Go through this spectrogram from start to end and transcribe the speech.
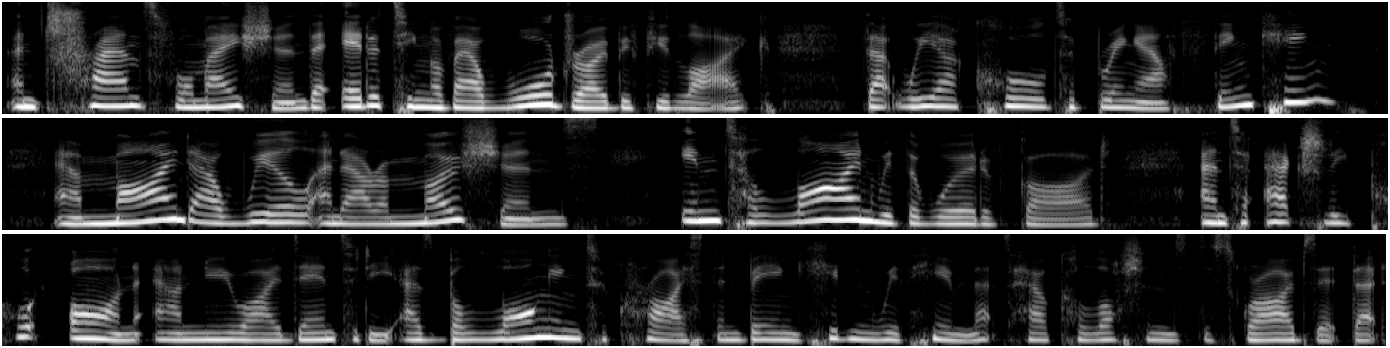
and transformation, the editing of our wardrobe, if you like, that we are called to bring our thinking, our mind, our will, and our emotions into line with the Word of God and to actually put on our new identity as belonging to Christ and being hidden with Him. That's how Colossians describes it that,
